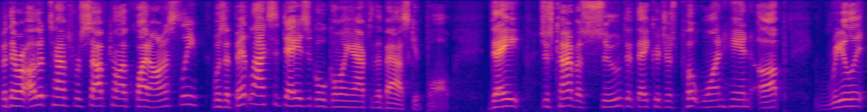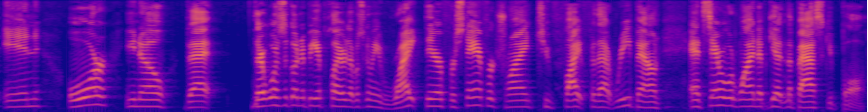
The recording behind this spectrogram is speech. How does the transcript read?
but there were other times where South Carolina, quite honestly, was a bit lackadaisical going after the basketball. They just kind of assumed that they could just put one hand up, reel it in, or, you know, that there wasn't going to be a player that was going to be right there for Stanford trying to fight for that rebound, and Stanford would wind up getting the basketball.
